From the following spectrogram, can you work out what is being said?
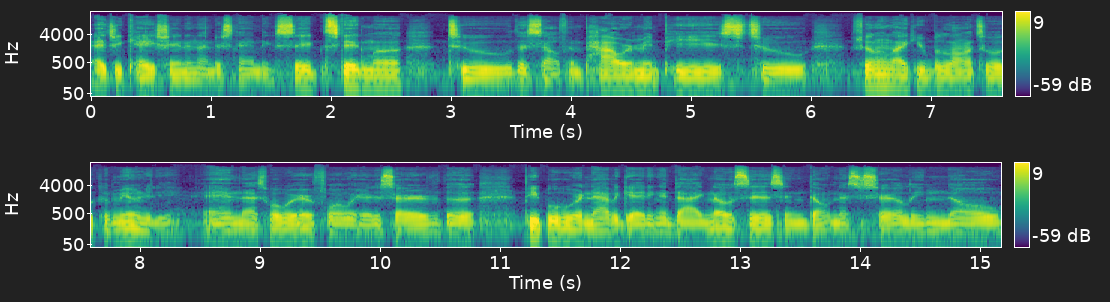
education and understanding stigma to the self empowerment piece to feeling like you belong to a community. And that's what we're here for. We're here to serve the people who are navigating a diagnosis and don't necessarily know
